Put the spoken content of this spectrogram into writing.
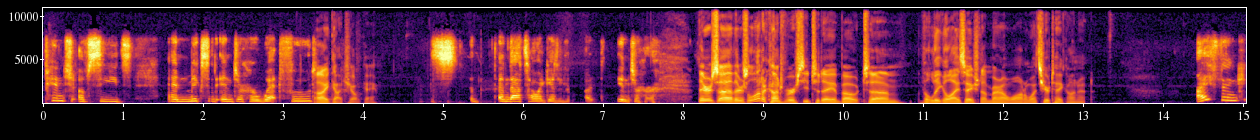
pinch of seeds and mix it into her wet food, I got you. Okay. and that's how I get it uh, into her. There's uh, there's a lot of controversy today about um, the legalization of marijuana. What's your take on it? I think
